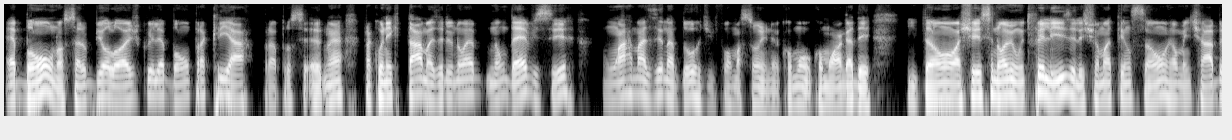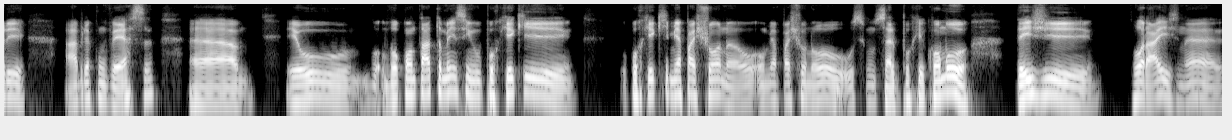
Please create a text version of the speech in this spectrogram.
é bom, o nosso cérebro biológico ele é bom para criar, para né, para conectar, mas ele não é, não deve ser um armazenador de informações, né, como como um HD. Então, eu achei esse nome muito feliz, ele chama atenção, realmente abre abre a conversa. Uh, eu vou contar também assim o porquê que o porquê que me apaixona ou me apaixonou o segundo cérebro, porque como desde voraz, né?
